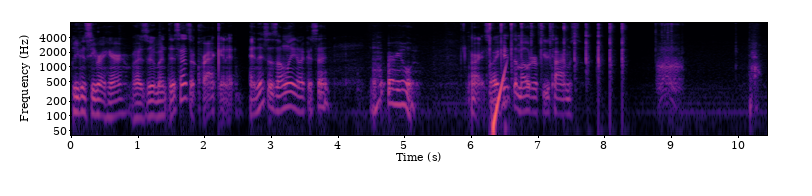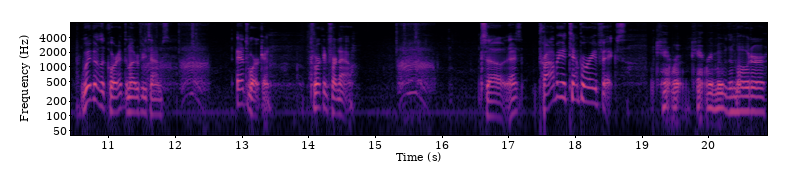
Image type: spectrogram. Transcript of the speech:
You can see right here, if I zoom in, this has a crack in it. And this is only, like I said, not very old. Alright, so I hit the motor a few times. Wiggle the cord, hit the motor a few times. It's working. It's working for now. So that's probably a temporary fix. Can't re can't remove the motor,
